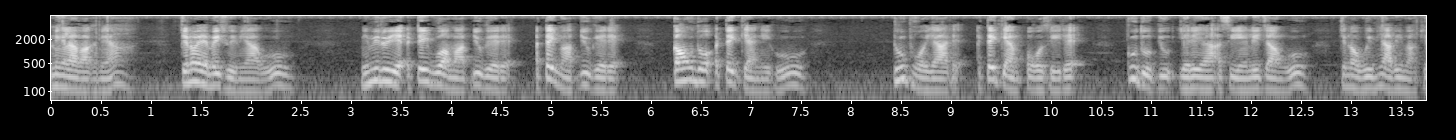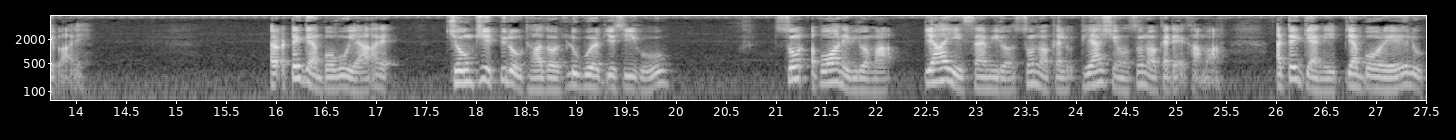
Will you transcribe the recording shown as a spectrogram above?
မင်္ဂလာပါခင်ဗျာကျွန်တော်ရဲ့မိတ်ဆွေများကိုမိမိတို့ရဲ့အတိတ်ဘဝမှာပြုခဲ့တဲ့အတိတ်မှာပြုခဲ့တဲ့ကောင်းသောအတိတ်ကံတွေကိုဒူးဖော်ရတဲ့အတိတ်ကံပေါ်စေတဲ့ကုသိုလ်ပြုရေရာအစီရင်လေးကြောင်းကိုကျွန်တော်ဝေမျှပေးမှာဖြစ်ပါတယ်အဲ့တော့အတိတ်ကံပေါ်ဖို့ရတဲ့ဂျုံဖြစ်ပြုလုပ်ထားသောလှူပွဲပစ္စည်းကိုစွန်းအပေါ်ကနေပြီးတော့မှပြားရည်ဆန်းပြီးတော့စွန်းတော်ကတ်လို့ဘုရားရှင်ကိုစွန်းတော်ကတ်တဲ့အခါမှာအတိတ်ကံတွေပြန်ပေါ်တယ်လို့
